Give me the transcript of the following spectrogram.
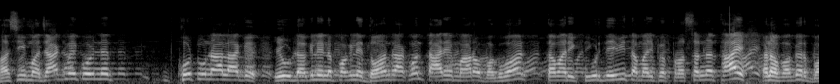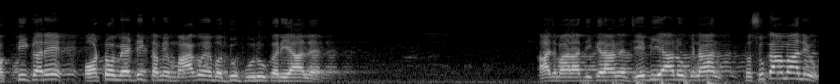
હસી મજાકમાં કોઈને ખોટું ના લાગે, એવું ડગલે ને પગલે ધોન રાખો ને, તારે મારો ભગવાન, તમારી કુળદેવી તમારી પર પ્રસન્ન થાય અને વગર ભક્તિ કરે ઓટોમેટિક તમે માગો એ બધું પૂરું કરી આલે. આજ મારા દીકરાને જે બી આલું જ્ઞાન, તો શું કામ આલ્યું?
